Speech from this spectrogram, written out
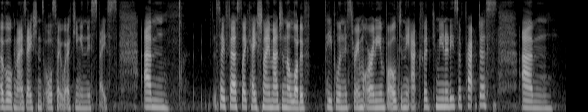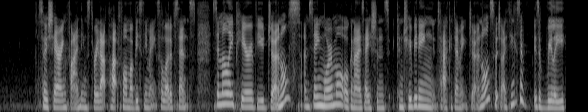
of organisations also working in this space. Um, so, first location, I imagine a lot of people in this room are already involved in the ACFID communities of practice. Um, so, sharing findings through that platform obviously makes a lot of sense. Similarly, peer reviewed journals. I'm seeing more and more organisations contributing to academic journals, which I think is a, is a really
